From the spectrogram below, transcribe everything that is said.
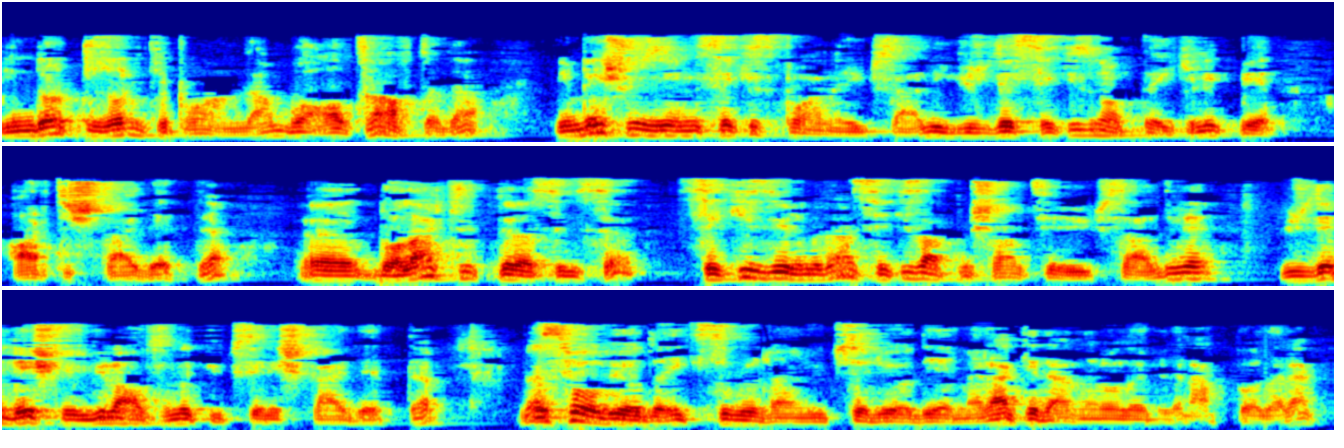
1412 puandan bu 6 haftada 1528 puana yükseldi. %8.2'lik bir artış kaydetti. E, dolar Türk lirası ise 8.20'den 8.66'ya yükseldi ve %5,6'lık yükseliş kaydetti. Nasıl oluyor da ikisi birden yükseliyor diye merak edenler olabilir haklı olarak.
